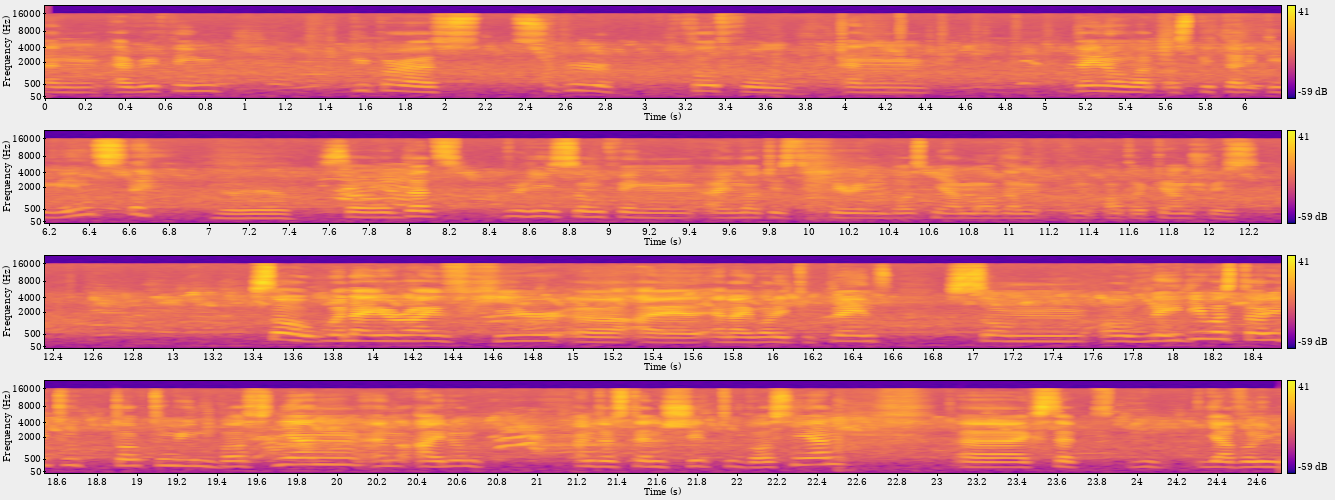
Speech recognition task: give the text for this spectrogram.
and everything. People are super thoughtful and they know what hospitality means. yeah, yeah. So that's really something I noticed here in Bosnia more than in other countries. So when I arrived here uh, I, and I wanted to paint, some old lady was starting to talk to me in Bosnian and I don't understand shit to Bosnian uh, except Ja volim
